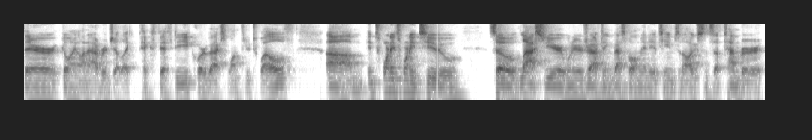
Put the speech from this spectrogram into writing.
they're going on average at like pick 50, quarterbacks one through 12. Um, in 2022, so last year when we were drafting best ball mania teams in August and September,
